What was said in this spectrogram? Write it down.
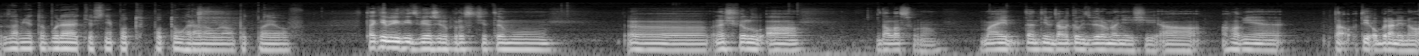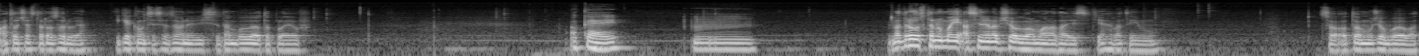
za mě to bude těsně pod, pod tou hranou, no, pod playoff. Taky bych víc věřil prostě tomu uh, Nashvilleu a Dallasu, no. Mají ten tým daleko víc vyrovnanější a, a hlavně ta, ty obrany, no, a to často rozhoduje. I ke konci sezóny, když se tam bojuje o to playoff. OK. Mm, Na druhou stranu mají asi nejlepšího golmana tady z těchto týmů. Co o to můžou bojovat.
